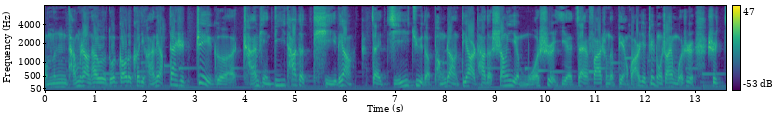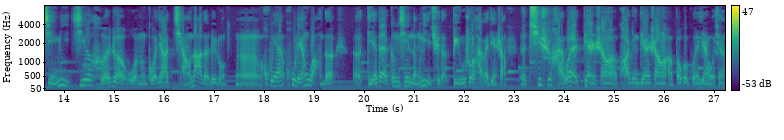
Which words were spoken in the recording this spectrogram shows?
我们谈不上它有多高的科技含量，但是这个产品，第一，它的体量。在急剧的膨胀。第二，它的商业模式也在发生的变化，而且这种商业模式是紧密结合着我们国家强大的这种呃互联互联网的呃迭代更新能力去的。比如说海外电商，呃，其实海外电商啊，跨境电商啊，包括国内电商，我先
